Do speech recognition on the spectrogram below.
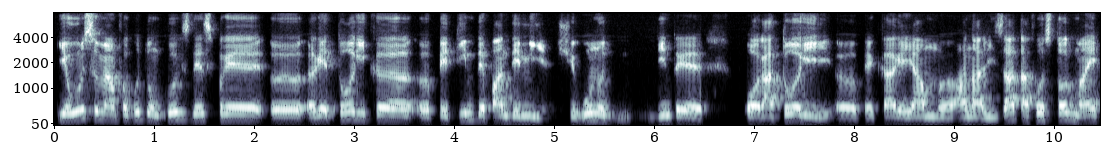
Eu însumi am făcut un curs despre retorică pe timp de pandemie și unul dintre oratorii pe care i-am analizat a fost tocmai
